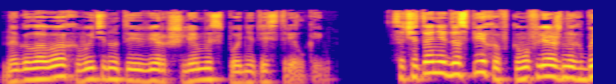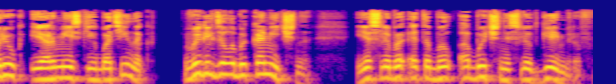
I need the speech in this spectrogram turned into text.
На головах вытянутые вверх шлемы с поднятой стрелкой. Сочетание доспехов, камуфляжных брюк и армейских ботинок выглядело бы комично, если бы это был обычный слет геймеров.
